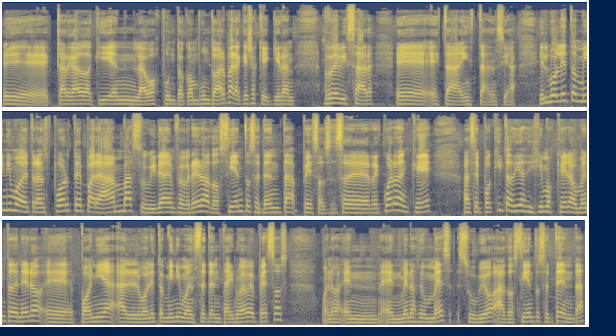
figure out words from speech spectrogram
eh, cargado aquí en lavoz.com.ar para aquellos que quieran revisar eh, esta instancia. El boleto mínimo de transporte para ambas subirá en febrero a 270 pesos. Se recuerdan que hace poquitos días dijimos que el aumento de enero eh, ponía al boleto mínimo en 79 pesos bueno, en, en, menos de un mes subió a 270.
